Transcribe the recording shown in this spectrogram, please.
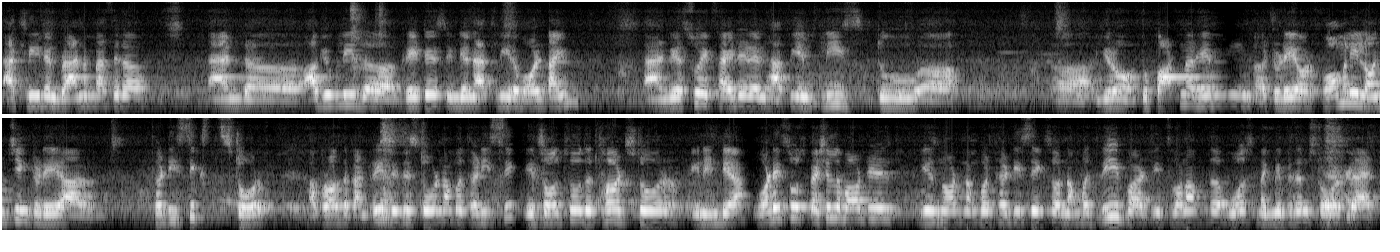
athlete and brand ambassador, and uh, arguably the greatest Indian athlete of all time. And we are so excited and happy and pleased to. Uh, you know, to partner him today or formally launching today our 36th store across the country. This is store number 36. It's also the third store in India. What is so special about it is not number 36 or number 3, but it's one of the most magnificent stores that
